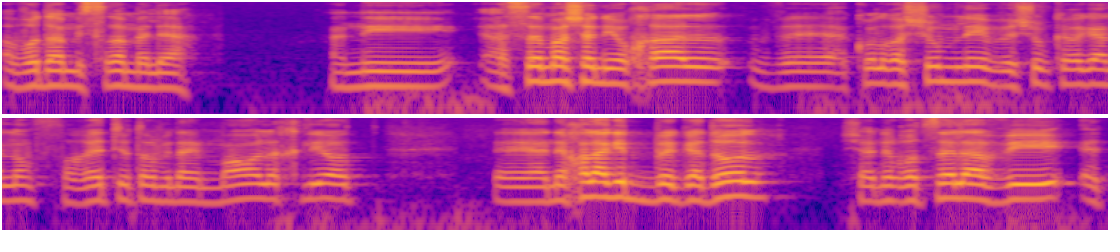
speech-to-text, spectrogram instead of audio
עבודה משרה מלאה. אני אעשה מה שאני אוכל, והכל רשום לי, ושוב כרגע אני לא מפרט יותר מדי מה הולך להיות. אה, אני יכול להגיד בגדול, שאני רוצה להביא את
